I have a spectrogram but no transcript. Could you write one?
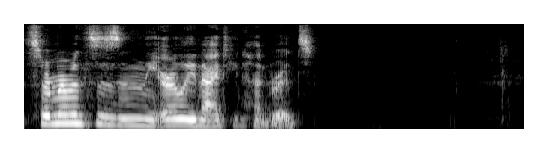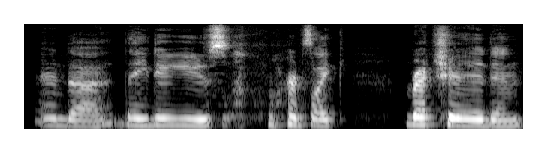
So remember, this is in the early 1900s. And uh, they do use words like wretched and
